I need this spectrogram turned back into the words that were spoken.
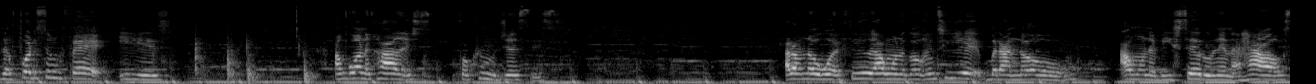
the for the simple fact is I'm going to college for criminal justice. I don't know what field I want to go into yet, but I know I want to be settled in a house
